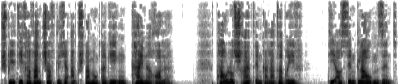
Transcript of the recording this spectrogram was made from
spielt die verwandtschaftliche Abstammung dagegen keine Rolle. Paulus schreibt im Galaterbrief, die aus dem Glauben sind,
